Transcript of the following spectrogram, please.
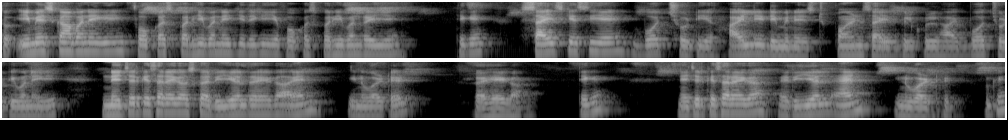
तो इमेज कहाँ बनेगी? फोकस पर ही बनेगी। देखिए, ये फोकस पर ही बन रही है। ठीक है? साइज़ कैसी है? बहुत छोटी है। हाईली डिमिनिस्ड पॉइंट साइज़ बिल्कुल हाई बहुत छोटी बनेगी। नेचर कैसा रहेगा उसका? रियल रहेगा एंड इन्वर्टेड रहेगा। ठीक है? नेचर कैसा रहेगा? Real and inverted okay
